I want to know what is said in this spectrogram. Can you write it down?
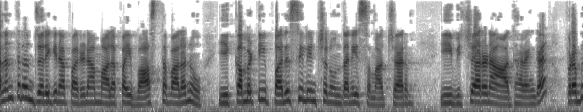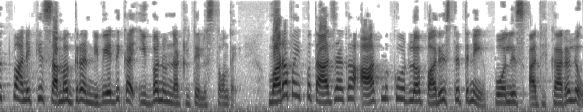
అనంతరం జరిగిన పరిణామాలపై వాస్తవాలను ఈ కమిటీ పరిశీలించనుందని సమాచారం. ఈ విచారణ ఆధారంగా ప్రభుత్వానికి సమగ్ర నివేదిక ఇవ్వనున్నట్లు తెలుస్తోంది. మరోవైపు తాజాగా ఆత్మకూరులో పరిస్థితిని పోలీస్ అధికారులు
